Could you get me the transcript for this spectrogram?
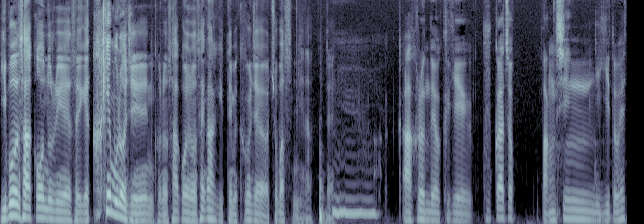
이번 사건으로 인해서 이게 크게 무너진 그런 사건이라고 생각하기 때문에 그걸 제가 여쭤봤습니다. 네. 음. 아 그런데요 그게 국가적 망신이기도 했,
